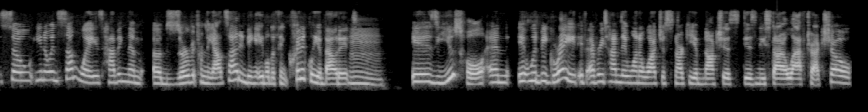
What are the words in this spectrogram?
so, you know, in some ways, having them observe it from the outside and being able to think critically about it mm is useful and it would be great if every time they want to watch a snarky obnoxious disney style laugh track show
